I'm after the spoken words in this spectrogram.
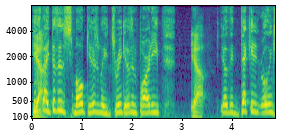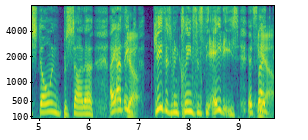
He's Yeah. like doesn't smoke, he doesn't really drink, he doesn't party. yeah. You know the decadent Rolling Stone persona. I, I think. Yeah. Keith has been clean since the 80s. It's like Yeah,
